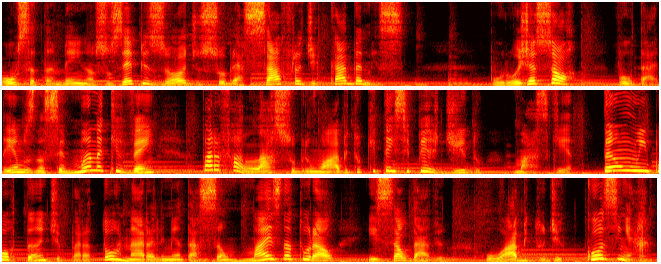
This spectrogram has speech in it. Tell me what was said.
Ouça também nossos episódios sobre a safra de cada mês. Por hoje é só. Voltaremos na semana que vem para falar sobre um hábito que tem se perdido, mas que é tão importante para tornar a alimentação mais natural e saudável: o hábito de cozinhar.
